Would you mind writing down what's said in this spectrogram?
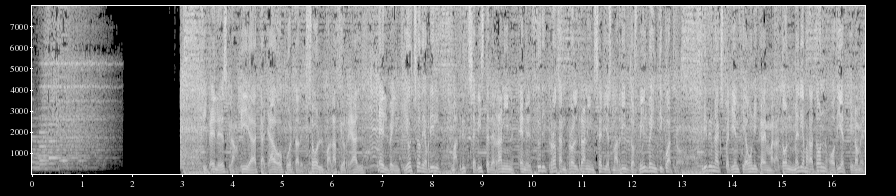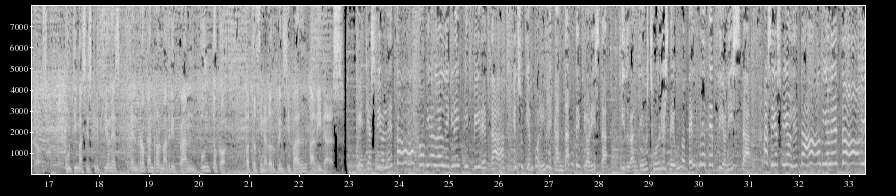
Cibeles, Gran Vía, Callao, Puerta del Sol, Palacio Real. El 28 de abril, Madrid se viste de running en el Zurich Rock and Roll Running Series Madrid 2024. Vive una experiencia única en maratón, media maratón o 10 kilómetros. Últimas inscripciones en rockandrollmadridrun.com. Patrocinador principal Adidas. Ella es Violeta, jovial, alegre y pizpireta. En su tiempo libre, cantante y florista. Y durante ocho horas de un hotel recepcionista. Así es Violeta, Violeta, Violeta.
